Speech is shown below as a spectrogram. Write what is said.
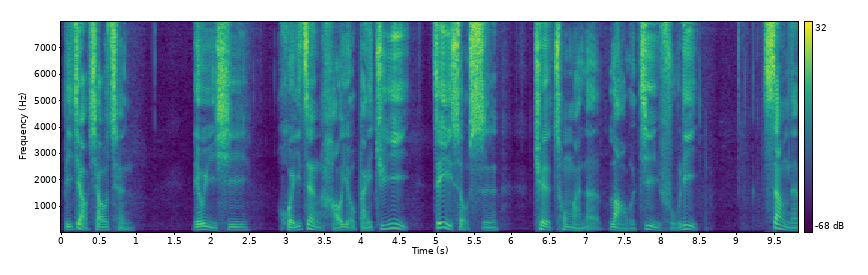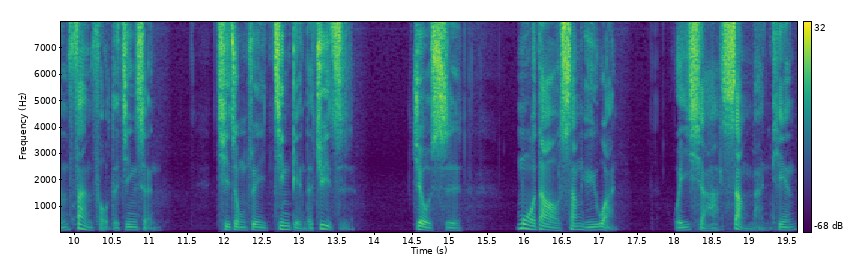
比较消沉，刘禹锡回赠好友白居易这一首诗，却充满了老骥伏枥、尚能饭否的精神。其中最经典的句子。就是莫道桑榆晚，为霞尚满天。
